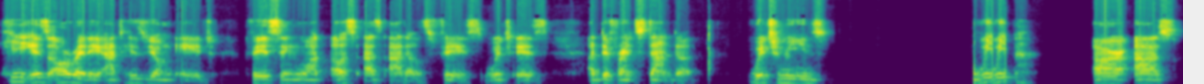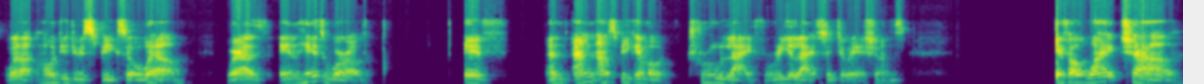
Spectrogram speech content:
he is already at his young age facing what us as adults face, which is a different standard, which means we are asked, well, how did you speak so well? Whereas in his world, if, and I'm, I'm speaking about true life, real life situations, if a white child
